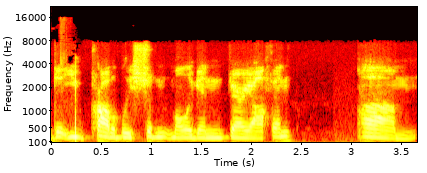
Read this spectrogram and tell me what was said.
that you probably shouldn't mulligan very often. Um,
